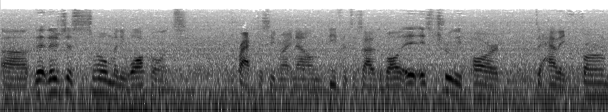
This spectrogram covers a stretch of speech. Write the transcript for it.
Uh, there's just so many walk-ons practicing right now on the defensive side of the ball. It, it's truly hard to have a firm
